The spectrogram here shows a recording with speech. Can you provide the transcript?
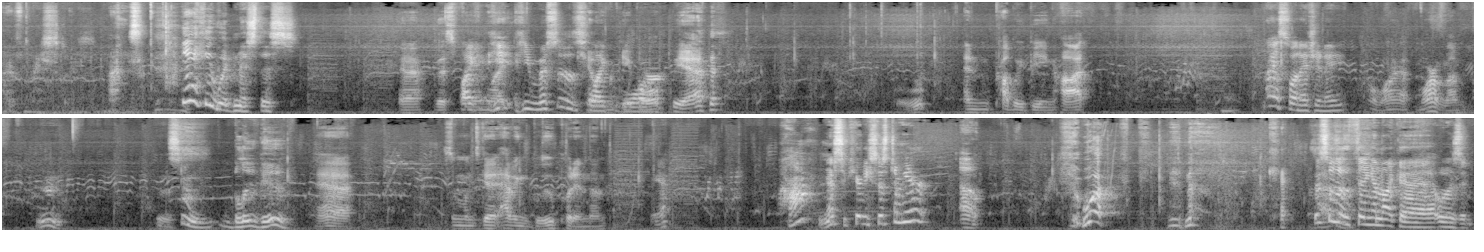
I've missed it. Yeah, he would miss this. yeah, this Like being he, like he misses killing like people. war. Yeah. Ooh, and probably being hot. Nice one, Agent Eight. Oh, more, more of them. Mm. Ooh, Some blue goo. Yeah. Someone's get, having blue put in them. Yeah. Huh? No security system here? Oh. What? okay. This was a thing in like a, what was it?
